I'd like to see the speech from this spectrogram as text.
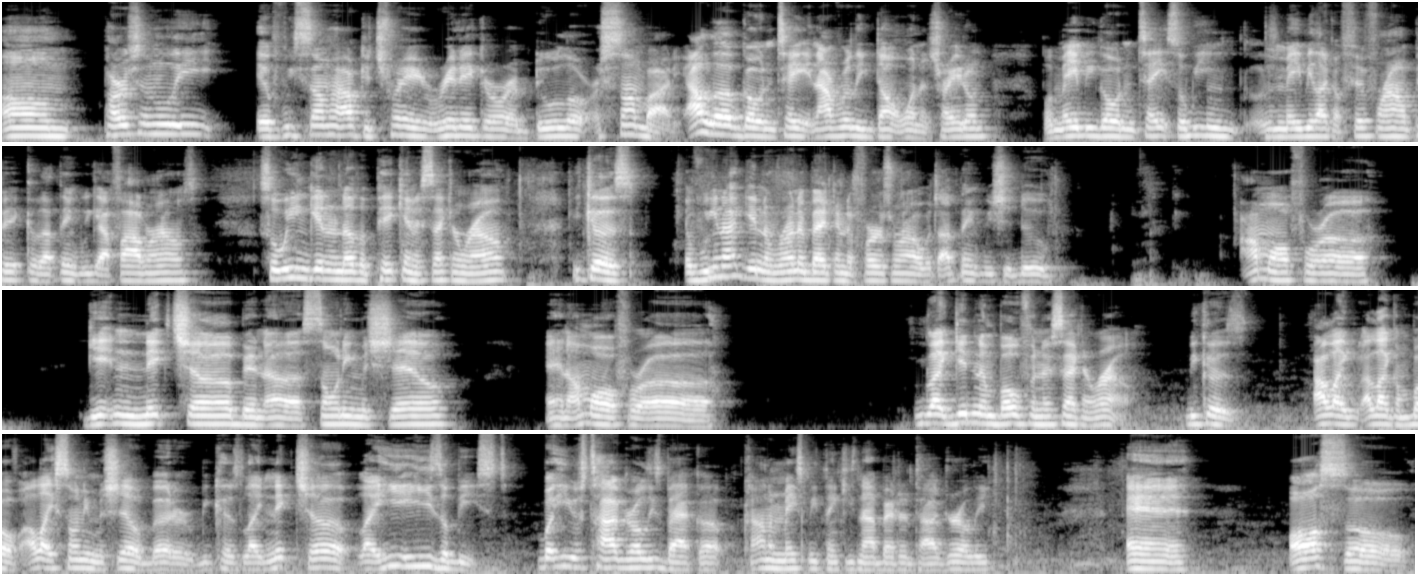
Um, personally, if we somehow could trade Riddick or Abdullah or somebody, I love Golden Tate, and I really don't want to trade him. But maybe Golden Tate, so we can maybe like a fifth round pick because I think we got five rounds, so we can get another pick in the second round. Because if we're not getting a running back in the first round, which I think we should do, I'm all for uh getting Nick Chubb and uh Sony Michel, and I'm all for uh like getting them both in the second round because I like I like them both. I like Sony Michel better because like Nick Chubb, like he he's a beast, but he was Todd Gurley's backup. Kind of makes me think he's not better than Todd Gurley, and also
